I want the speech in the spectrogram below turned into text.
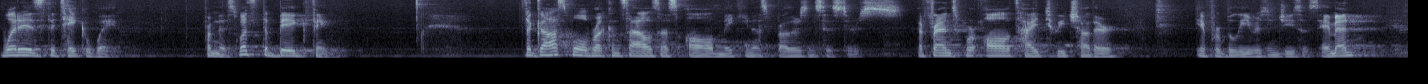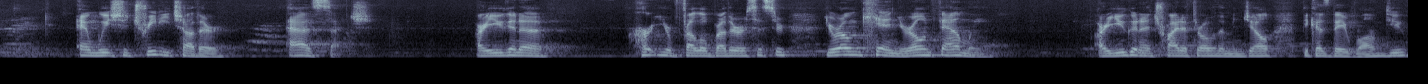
what is the takeaway from this? What's the big thing? The gospel reconciles us all, making us brothers and sisters. My friends, we're all tied to each other if we're believers in Jesus. Amen? Amen. And we should treat each other as such. Are you going to hurt your fellow brother or sister? Your own kin, your own family. Are you going to try to throw them in jail because they wronged you?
